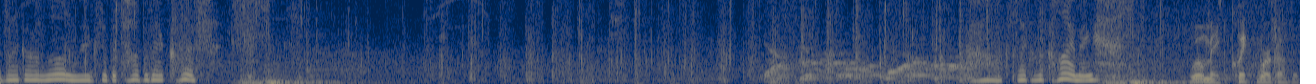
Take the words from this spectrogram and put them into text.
Sounds like our Longlegs at the top of that cliff. Oh, looks like we're climbing. We'll make quick work of it.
